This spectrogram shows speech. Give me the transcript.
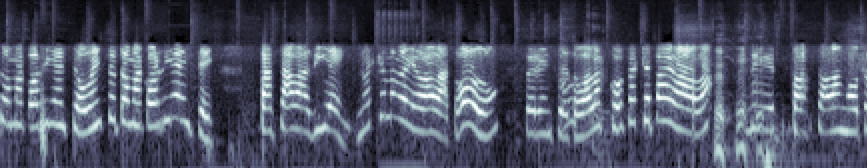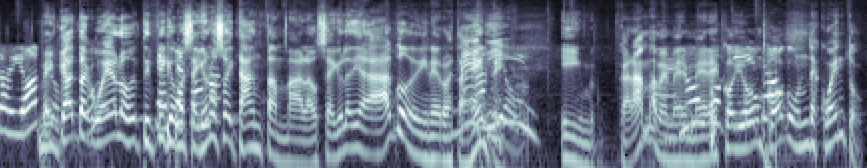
toma corriente o 20 toma corriente, pasaba bien. No es que me lo llevaba todo, pero entre todas las cosas que pagaba, me pasaban otros y otros. Me encanta cómo ella lo justifica. O sea, yo no soy tan tan mala. O sea, yo le di algo de dinero a esta Medio. gente. Y caramba, me, me merezco yo un poco, un descuento.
